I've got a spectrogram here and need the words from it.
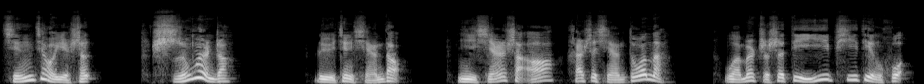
惊叫一声：“十万张！”吕敬贤道。你嫌少还是嫌多呢？我们只是第一批订货，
